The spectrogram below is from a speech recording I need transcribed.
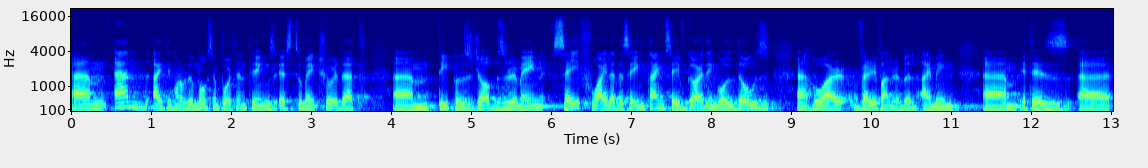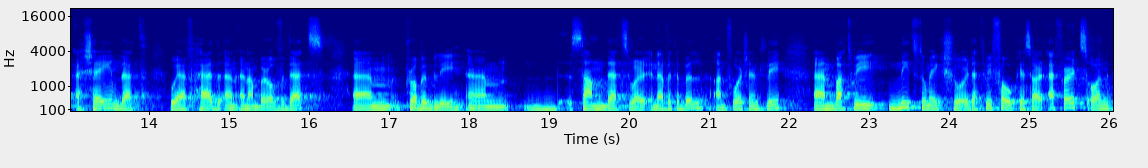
Um, and I think one of the most important things is to make sure that um, people's jobs remain safe while at the same time safeguarding all those uh, who are very vulnerable. I mean, um, it is uh, a shame that we have had an, a number of deaths. Um, probably um, some deaths were inevitable, unfortunately, um, but we need to make sure that we focus our efforts on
